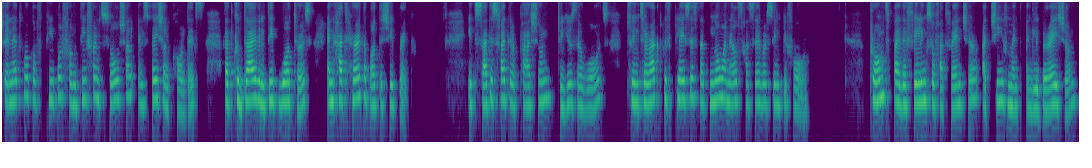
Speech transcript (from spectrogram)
to a network of people from different social and spatial contexts that could dive in deep waters and had heard about the shipwreck. It satisfied their passion to use their words to interact with places that no one else has ever seen before. Prompted by the feelings of adventure, achievement, and liberation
